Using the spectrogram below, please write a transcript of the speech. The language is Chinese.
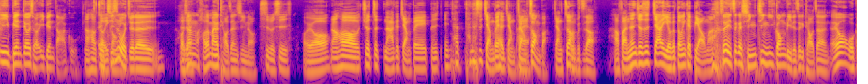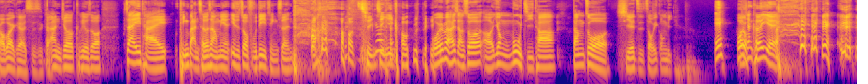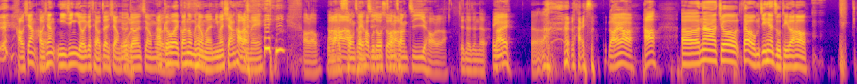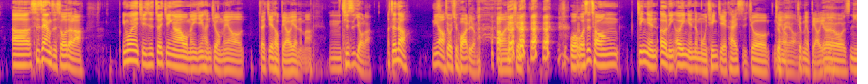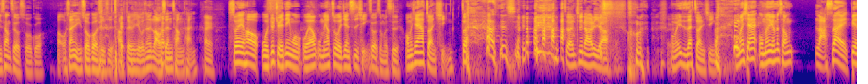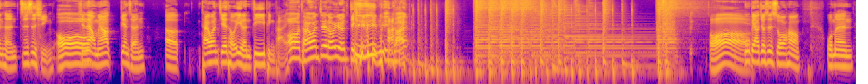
一边丢球一边打鼓，然后哎走一其实我觉得好像好像蛮有挑战性的哦。是不是？哎呦，然后就这拿个奖杯，不是？哎，他他那是奖杯还是奖牌啊？奖状吧，我奖状不。知道。好，反正就是家里有个东西可以表嘛。所以这个行进一公里的这个挑战，哎呦，我搞不好也可以来试试对，看。啊，你就比如说，在一台平板车上面一直做伏地挺身，然后行进一公里。我原本还想说，呃，用木吉他当做鞋子走一公里。哎、好像可以哎、好像好像你已经有一个挑战项目有挑了啊！战项目了各位观众朋友们，你们想好了没？好了，我好了好了们还是从废话长记忆，不多说好了从长记忆好了啦。真的真的，哎来呃，来什么？来啊，好，呃，那就到了我们今天的主题了哈。呃，是这样子说的啦，因为其实最近啊，我们已经很久没有在街头表演了嘛。嗯，其实有啦，啊、真的哦、你有？就去花莲吗。好，你去。我我是从今年二零二一年的母亲节开始就没有就没有就没有表演有了。有，你上次有说过，哦，我上次已经说过，是不是？好，对不起，我真是老生常谈。哎，所以哈，我就决定我我要我们要做一件事情，做什么事？我们现在要转型，转 去哪里啊？我们一直在转型。我们现在我们原本从拉塞变成知识型，哦，现在我们要变成呃台湾街头艺人第一品牌。哦，台湾街头艺人第一品牌。哦，目标就是说哈，我们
